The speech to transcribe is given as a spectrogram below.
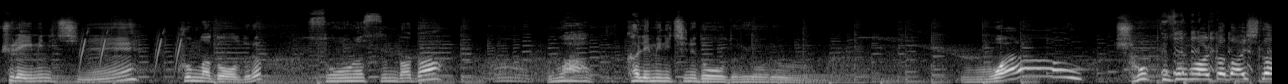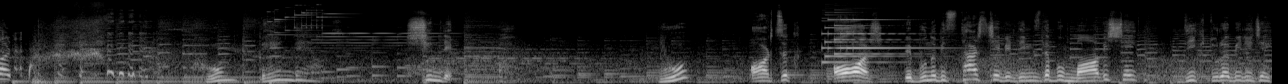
Küreğimin içini kumla doldurup sonrasında da wow kalemin içini dolduruyorum. Wow! Çok güzel arkadaşlar. Kum bembeyaz. Şimdi bu artık ağır ve bunu biz ters çevirdiğimizde bu mavi şey dik durabilecek.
